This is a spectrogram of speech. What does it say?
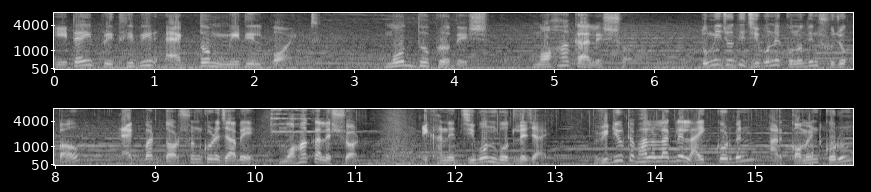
এটাই পৃথিবীর একদম মিডিল পয়েন্ট মধ্যপ্রদেশ, মহাকালেশ্বর। তুমি যদি জীবনে কোনোদিন সুযোগ পাও, একবার দর্শন করে যাবে মহাকালেশ্বর। এখানে জীবন বদলে যায়। ভিডিওটা ভালো লাগলে লাইক করবেন আর কমেন্ট করুন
